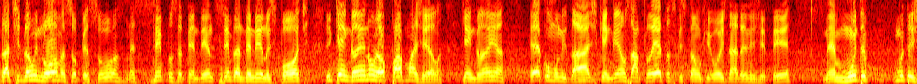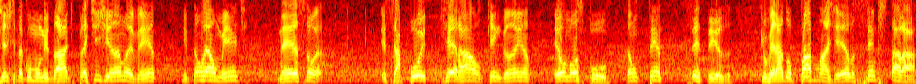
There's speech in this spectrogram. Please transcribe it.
gratidão enorme à sua pessoa, né? sempre nos atendendo, sempre atendendo no esporte. E quem ganha não é o Pablo Magela. Quem ganha é a comunidade, quem ganha é os atletas que estão aqui hoje na Arena GT. Né? Muita muita gente da comunidade prestigiando o evento. Então, realmente, né, essa, esse apoio geral, quem ganha é o nosso povo. Então, tenha certeza que o vereador Pablo Magela sempre estará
